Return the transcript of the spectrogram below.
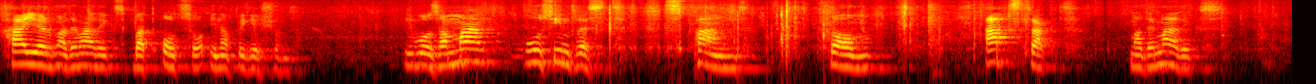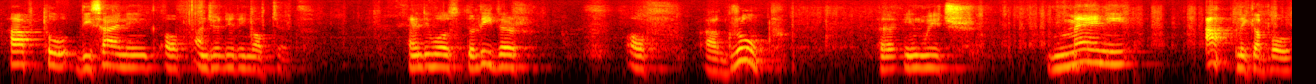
higher mathematics but also in applications. He was a man whose interest spanned from abstract mathematics up to designing of engineering objects. And he was the leader of a group in which many applicable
